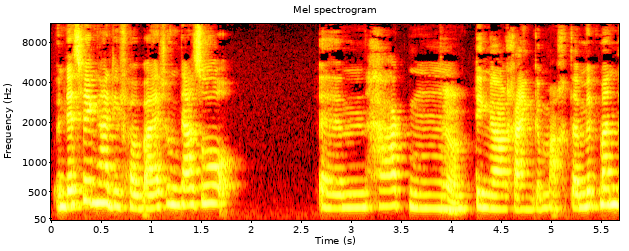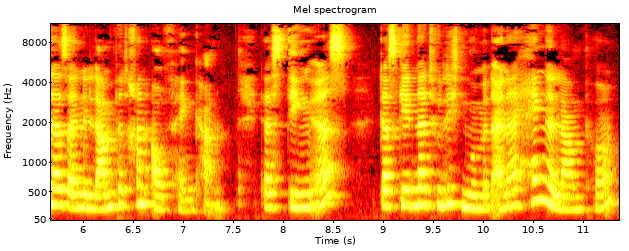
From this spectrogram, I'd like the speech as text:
Und deswegen hat die Verwaltung da so ähm, Ja. Haken-Dinger reingemacht, damit man da seine Lampe dran aufhängen kann. Das Ding ist, das geht natürlich nur mit einer Hängelampe.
